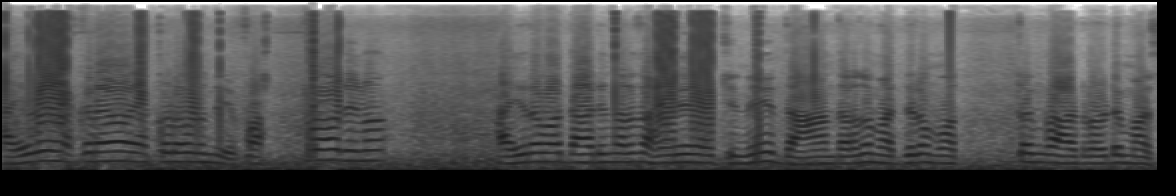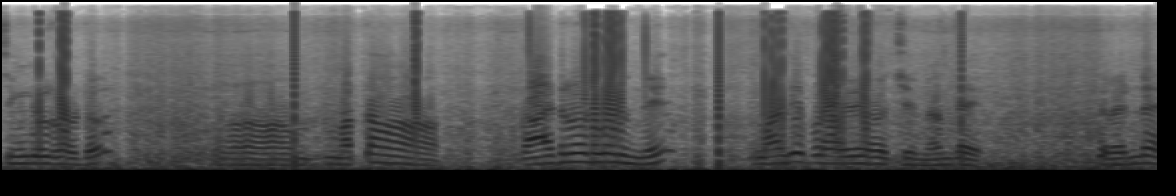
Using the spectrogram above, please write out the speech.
హైవే ఎక్కడ ఎక్కడో ఉంది. ఫస్ట్ నేను హైదరాబాద్ దాటిన తర్వాత హైవే వచ్చింది. దాని తర్వాత మధ్యలో మొత్తం ఘాట్ రోడ్డు మా సింగిల్ రోడ్డు. మొత్తం ఘాట్ రోడ్డు కూడా ఉంది. మళ్ళీ ఇప్పుడు హైవే వచ్చింది అంతే. రెండే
